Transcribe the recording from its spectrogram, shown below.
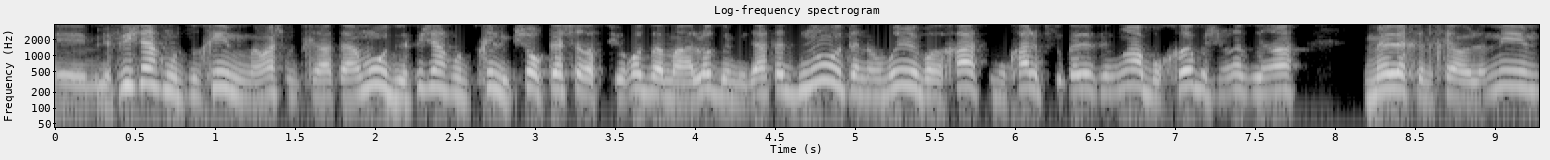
אה, לפי שאנחנו צריכים, ממש בתחילת העמוד, לפי שאנחנו צריכים לקשור קשר הספירות והמעלות במידת אדנות, אנו אומרים בברכה הסמוכה לפסוקי דזמרה, בוחר בשמירה זרירה מלך הלכי העולמים,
